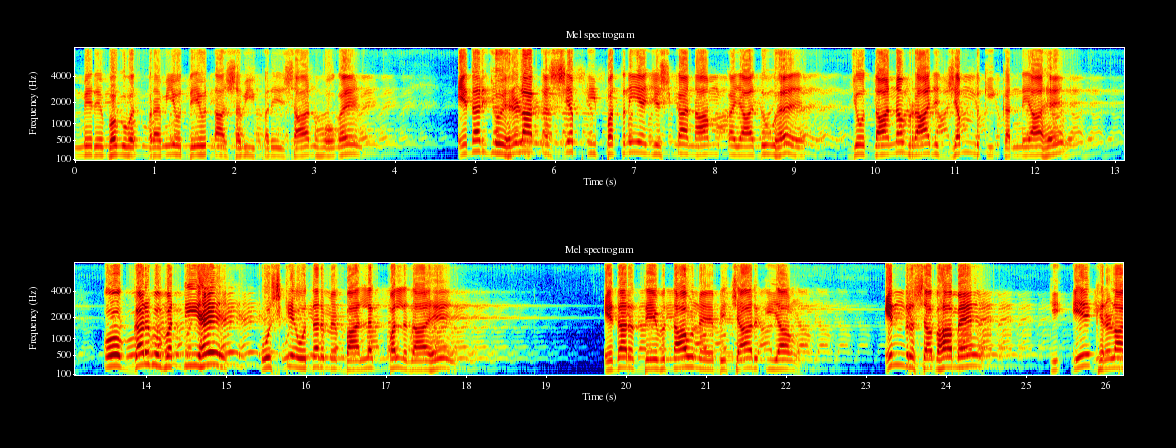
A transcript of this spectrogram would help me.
मेरे भगवत प्रेमियों, देवता सभी परेशान हो गए। इधर जो हिरड़ा कश्यप की पत्नी है, जिसका नाम कयादू है, जो दानव राज जम्ब की कन्या है वो गर्भवती है, उसके उधर में बालक पल रहा है। इधर देवताओं ने विचार किया इंद्र सभा में, कि एक हिरड़ा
